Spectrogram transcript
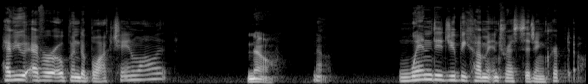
Have you ever opened a blockchain wallet? No. No. When did you become interested in crypto?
